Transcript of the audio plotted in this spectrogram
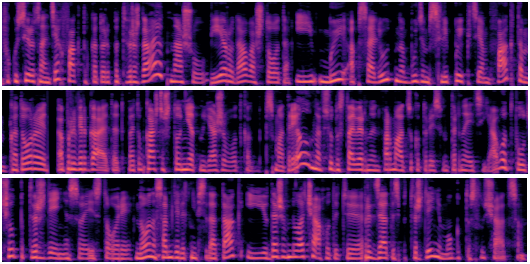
фокусироваться на тех фактах, которые подтверждают нашу веру да, во что-то. И мы абсолютно будем слепы к тем фактам, которые опровергают это. Поэтому кажется, что нет, ну я же вот как бы посмотрела на всю достоверную информацию, которая есть в интернете, я вот получил подтверждение своей истории. Но на самом деле это не всегда так, и даже в мелочах вот эти предвзятость подтверждения могут случаться.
